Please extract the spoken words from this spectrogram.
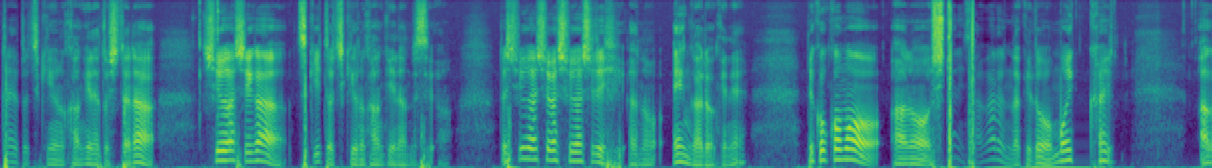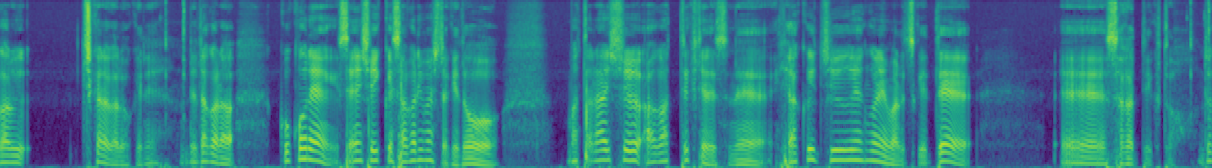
太陽と地球の関係だとしたら、週足が月と地球の関係なんですよ。で週足は週足であの円があるわけね。で、ここもあの下に下がるんだけど、もう一回上がる力があるわけね。で、だから、ここね、先週一回下がりましたけど、また来週上がってきてですね、110円ぐらいまでつけて、えー、下がっていくと。で、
